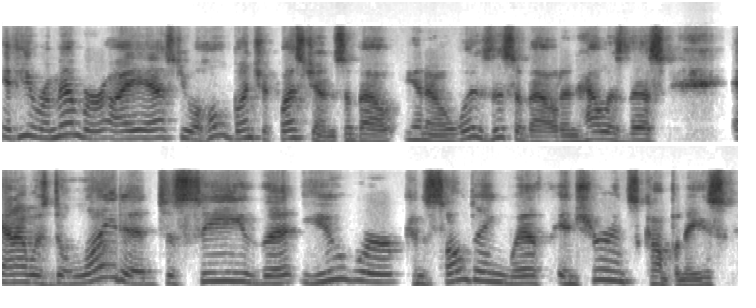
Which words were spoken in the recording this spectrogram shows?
if you remember, I asked you a whole bunch of questions about, you know, what is this about and how is this? And I was delighted to see that you were consulting with insurance companies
